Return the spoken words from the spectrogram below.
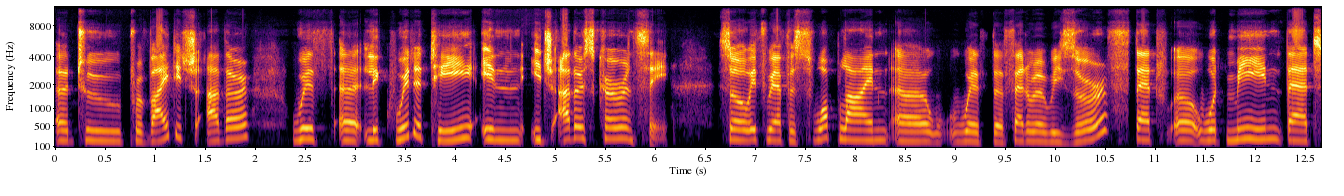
uh, to provide each other with uh, liquidity in each other's currency. So if we have a swap line uh, with the Federal Reserve, that uh, would mean that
